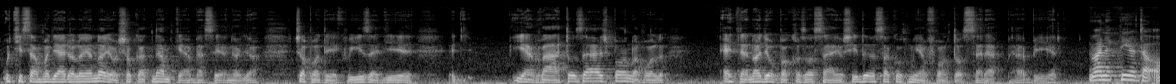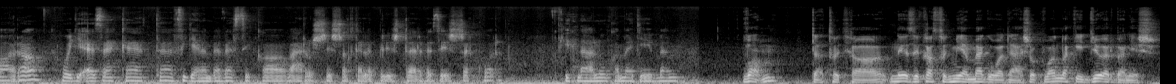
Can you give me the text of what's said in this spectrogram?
úgy hiszem, hogy erről olyan nagyon sokat nem kell beszélni, hogy a csapadékvíz egy, egy ilyen változásban, ahol egyre nagyobbak az aszályos időszakok, milyen fontos szereppel bír. Van-e példa arra, hogy ezeket figyelembe veszik a város és a település tervezésekor itt nálunk a megyében? Van, tehát, hogyha nézzük azt, hogy milyen megoldások vannak, itt Győrben is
